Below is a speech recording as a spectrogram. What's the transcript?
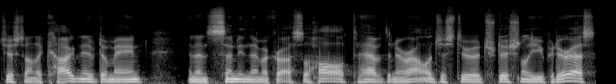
just on the cognitive domain, and then sending them across the hall to have the neurologist do a traditional UPDRS,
